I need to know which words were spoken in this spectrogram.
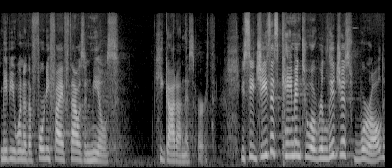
maybe one of the 45,000 meals he got on this earth. You see, Jesus came into a religious world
